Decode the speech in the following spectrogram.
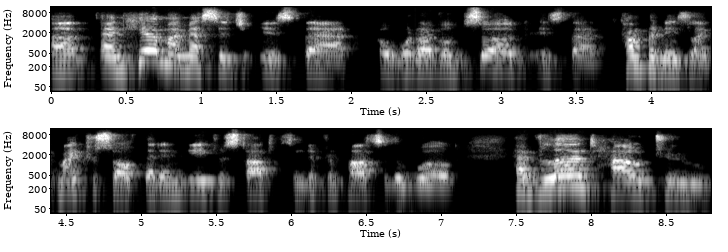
Uh, and here my message is that, what I've observed is that companies like Microsoft that engage with startups in different parts of the world have learned how to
